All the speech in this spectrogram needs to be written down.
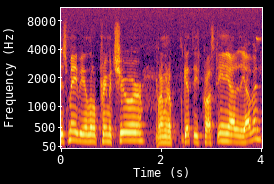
this may be a little premature, but I'm going to get these crostini out of the oven.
